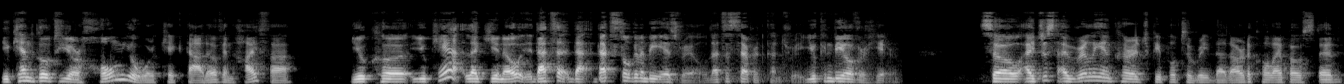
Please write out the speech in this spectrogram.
You can't go to your home you were kicked out of in Haifa. You could, you can't, like, you know, that's a, that, that's still going to be Israel. That's a separate country. You can be over here. So I just, I really encourage people to read that article I posted.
